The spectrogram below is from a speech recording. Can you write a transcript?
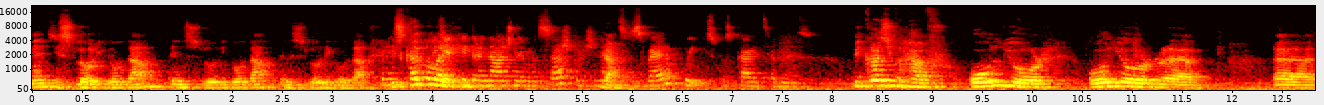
then slowly go down, then slowly go down, then slowly go down. В It's принципі, kind of будь-який like дренажний масаж починається зверху і спускається вниз. because you have all your all your uh, uh,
